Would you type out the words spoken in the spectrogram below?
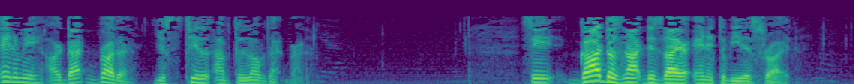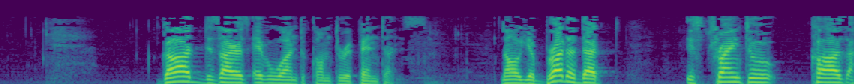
enemy or that brother, you still have to love that brother. See, God does not desire any to be destroyed. God desires everyone to come to repentance. Now, your brother that is trying to cause a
